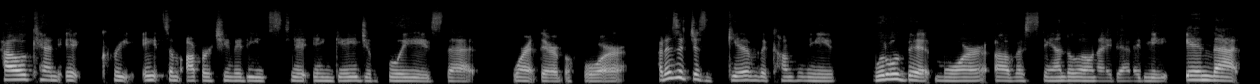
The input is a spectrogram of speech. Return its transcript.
How can it create some opportunities to engage employees that weren't there before? How does it just give the company a little bit more of a standalone identity in that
